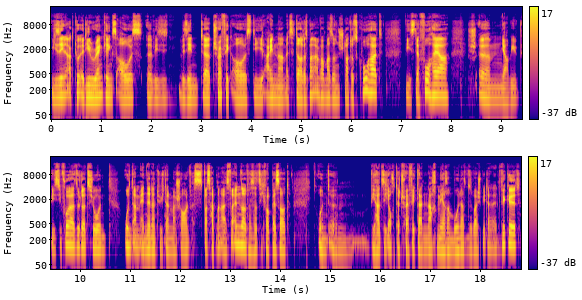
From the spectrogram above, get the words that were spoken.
wie sehen aktuell die Rankings aus, äh, wie, wie sehen der Traffic aus, die Einnahmen etc., dass man einfach mal so einen Status Quo hat, wie ist der vorher, ähm, ja, wie, wie ist die Vorher-Situation? Und am Ende natürlich dann mal schauen, was, was hat man alles verändert, was hat sich verbessert? Und ähm, wie hat sich auch der Traffic dann nach mehreren Monaten zum Beispiel dann entwickelt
